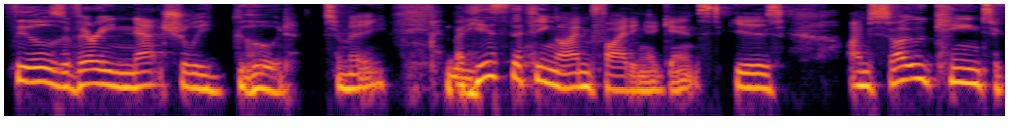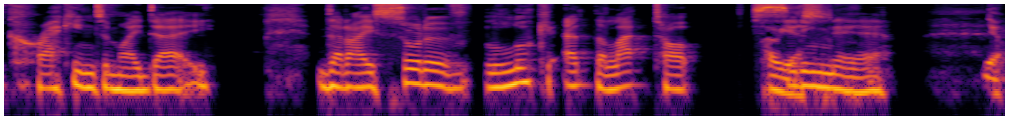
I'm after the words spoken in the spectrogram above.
feels very naturally good to me. But hmm. here's the thing I'm fighting against is I'm so keen to crack into my day that I sort of look at the laptop oh, sitting yes. there. Yeah.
